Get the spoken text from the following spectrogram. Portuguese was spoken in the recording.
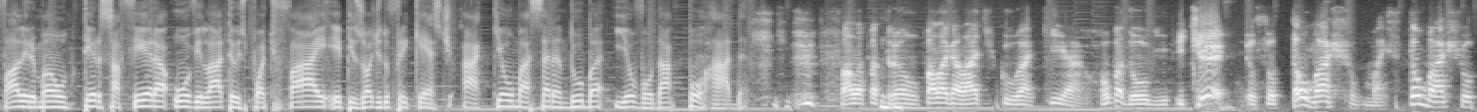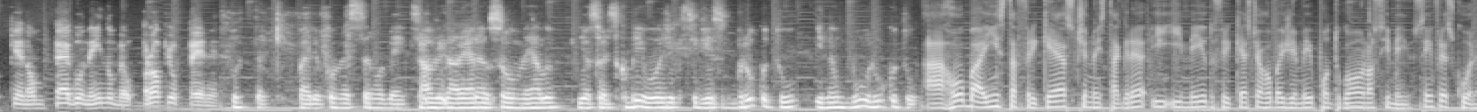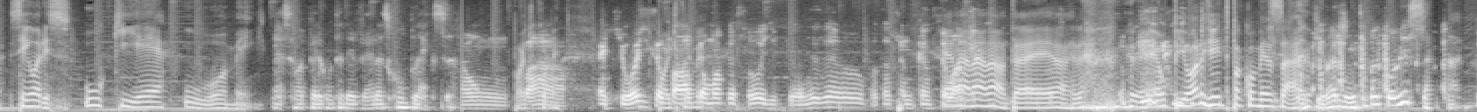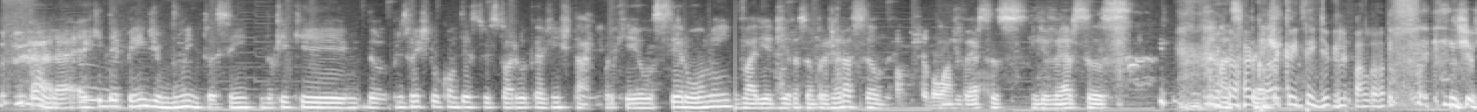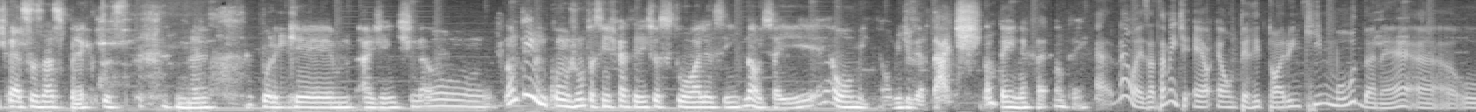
Fala, irmão. Terça-feira, ouve lá teu Spotify, episódio do Freecast. Aqui é o Massaranduba e eu vou dar porrada. Fala patrão, fala galáctico, aqui é arroba Doug. E tchê, eu sou tão macho, mas tão macho que não pego nem no meu próprio pênis. Puta que pariu, começamos bem. Salve galera, eu sou o Melo e eu só descobri hoje que se diz Brucutu e não Burucutu. Arroba Insta Freecast no Instagram e e-mail do freecast arroba gmail.com é o nosso e-mail. Sem frescura. Senhores, o que é o homem? Essa é uma pergunta deveras complexa. Então, Pode pá, comer. É que hoje se eu Pode falar comer. que é uma pessoa de pênis, eu vou estar sendo É, cancelado. não, não, não. Tá, é, é o pior jeito pra É começar. o pior jeito pra começar. Cara, é que depende muito, assim, do que que. do- principalmente do contexto histórico que a gente tá, né? Porque o ser homem varia de geração pra geração, né? Chegou lá. Em diversos. Em diversos. Agora aspectos. que eu entendi o que ele falou. em diversos aspectos, né? Porque a gente não não tem um conjunto assim de características que tu olha assim, não, isso aí é homem, é homem de verdade. Não tem, né, cara? Não tem. É, não, exatamente. É, é um território em que muda, né? o...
